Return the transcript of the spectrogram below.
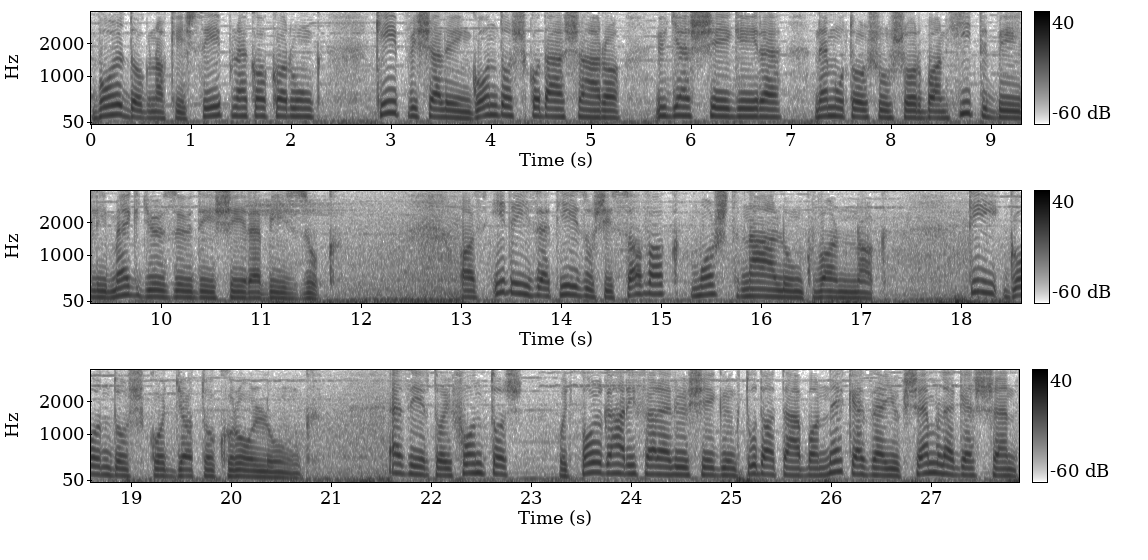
boldognak és szépnek akarunk, képviselőink gondoskodására ügyességére, nem utolsó sorban hitbéli meggyőződésére bízzuk. Az idézett Jézusi szavak most nálunk vannak. Ti gondoskodjatok rólunk. Ezért oly fontos, hogy polgári felelősségünk tudatában ne kezeljük semlegesen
